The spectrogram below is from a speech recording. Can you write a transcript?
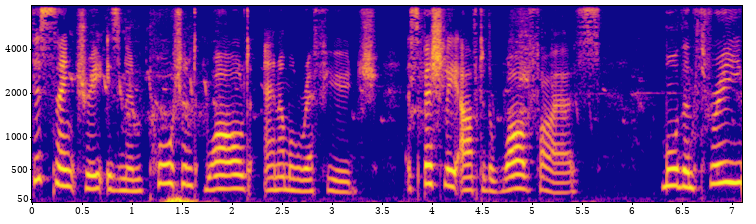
This sanctuary is an important wild animal refuge, especially after the wildfires. More than 3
